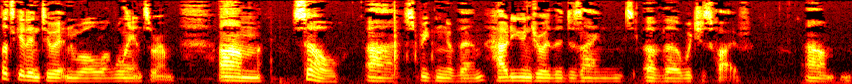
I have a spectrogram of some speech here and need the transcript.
Let's get into it and we'll uh, we'll answer them. Um, so, uh, speaking of them, how do you enjoy the designs of the Witches Five? Um,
